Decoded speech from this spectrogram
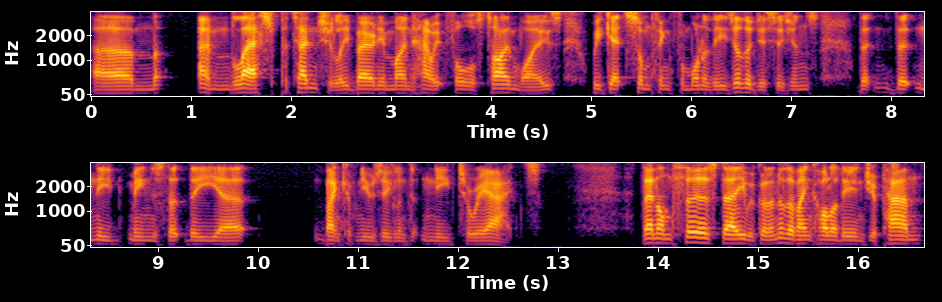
um, unless potentially, bearing in mind how it falls time-wise, we get something from one of these other decisions that that need means that the uh, Bank of New Zealand need to react. Then on Thursday, we've got another bank holiday in Japan.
